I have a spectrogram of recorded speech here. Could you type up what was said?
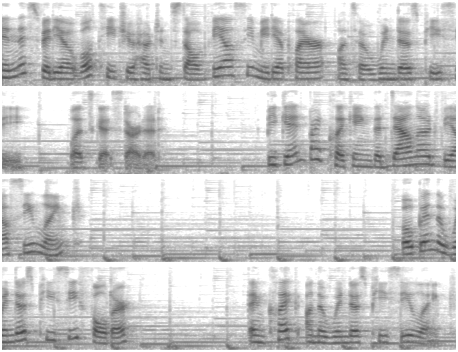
In this video, we'll teach you how to install VLC Media Player onto a Windows PC. Let's get started. Begin by clicking the Download VLC link. Open the Windows PC folder, then click on the Windows PC link.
